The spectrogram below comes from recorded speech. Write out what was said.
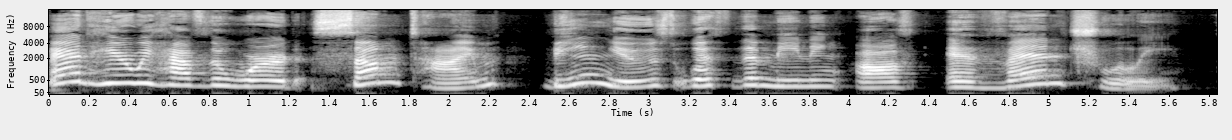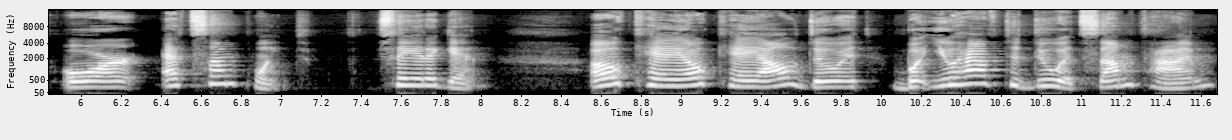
And here we have the word sometime being used with the meaning of eventually or at some point. Say it again. Okay, okay, I'll do it, but you have to do it sometime.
